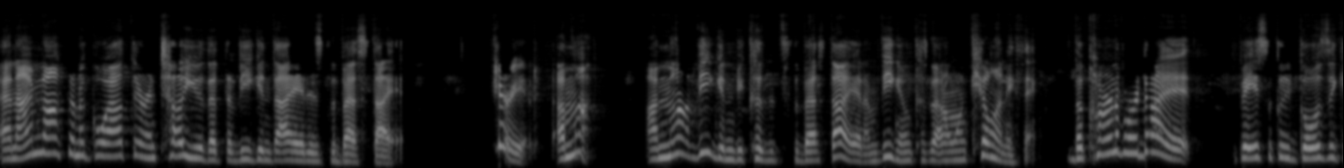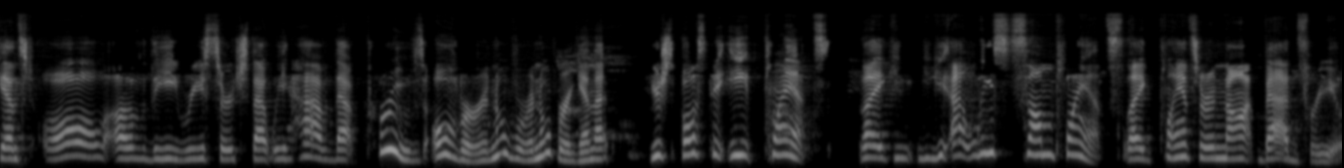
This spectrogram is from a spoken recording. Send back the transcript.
And I'm not going to go out there and tell you that the vegan diet is the best diet. Period. I'm not. I'm not vegan because it's the best diet. I'm vegan because I don't want to kill anything. The carnivore diet basically goes against all of the research that we have that proves over and over and over again that you're supposed to eat plants like at least some plants like plants are not bad for you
